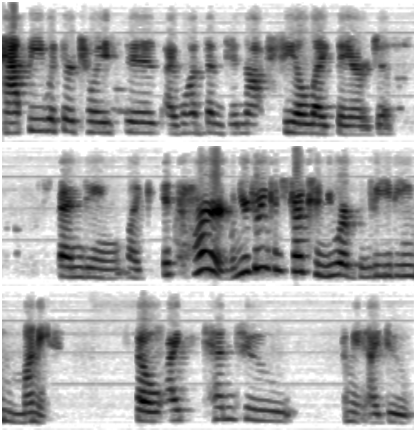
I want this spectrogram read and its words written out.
happy with their choices. I want them to not feel like they are just spending like it's hard. When you're doing construction you are bleeding money. So i tend to i mean i do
